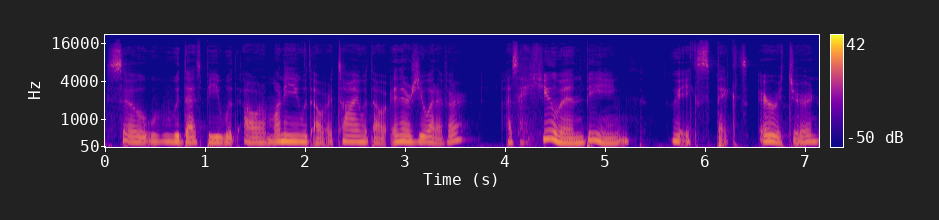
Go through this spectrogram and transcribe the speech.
so would that be with our money, with our time, with our energy, whatever? As a human being, we expect a return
